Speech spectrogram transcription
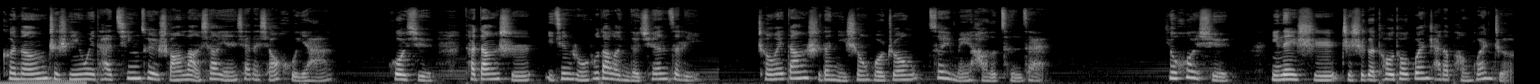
可能只是因为他清脆爽朗笑颜下的小虎牙，或许他当时已经融入到了你的圈子里，成为当时的你生活中最美好的存在。又或许你那时只是个偷偷观察的旁观者，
